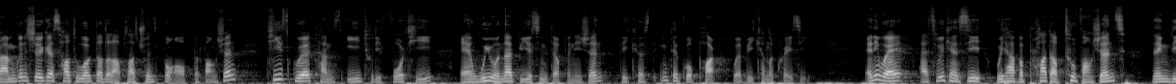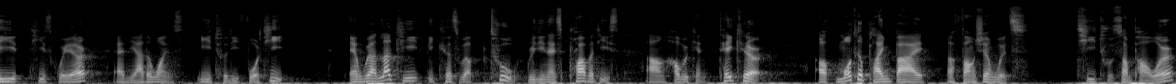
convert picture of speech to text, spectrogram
Right, I'm going to show you guys how to work out the Laplace transform of the function t squared times e to the 4t, and we will not be using the definition because the integral part will be kind of crazy. Anyway, as we can see, we have a product of two functions, namely t squared, and the other one is e to the 4t. And we are lucky because we have two really nice properties on how we can take care of multiplying by a function with t to some power,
